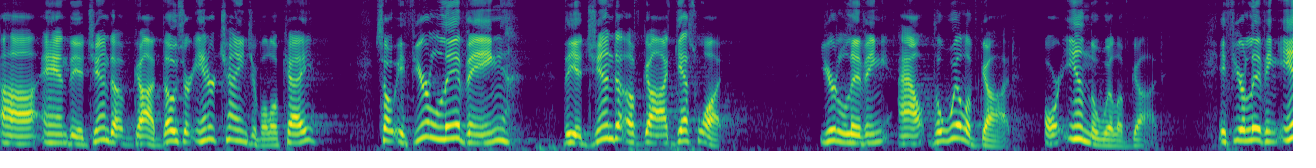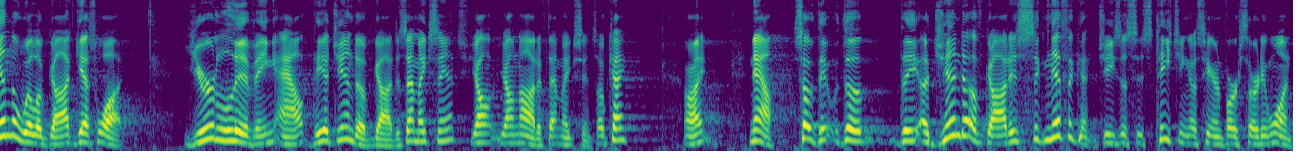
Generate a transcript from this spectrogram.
uh, and the agenda of God. Those are interchangeable, okay? So if you're living the agenda of God, guess what? You're living out the will of God or in the will of God. If you're living in the will of God, guess what? You're living out the agenda of God. Does that make sense? Y'all, y'all nod if that makes sense, okay? All right? Now, so the, the, the agenda of God is significant. Jesus is teaching us here in verse 31.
